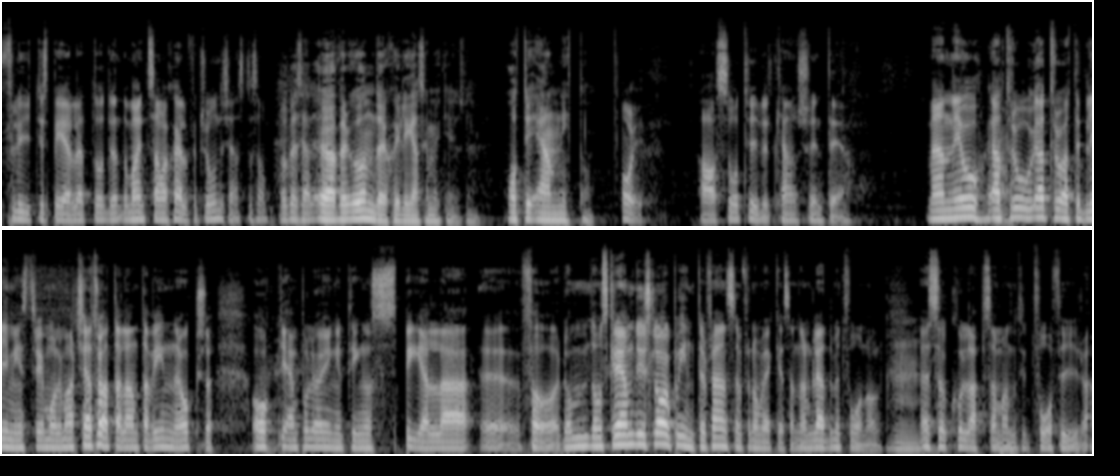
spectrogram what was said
flyt i spelet och de, de har inte samma självförtroende känns det som. Låt mig säga att över under skiljer ganska mycket just nu. 81-19. Oj. Ja, så tydligt kanske inte är. Men jo, jag, tror, jag tror att det blir minst tre mål i matchen. Jag tror att Atalanta vinner också. Och Empoli har ju ingenting att spela eh, för. De, de skrämde ju slag på Interfansen för någon vecka sedan när de ledde med 2-0. Men så kollapsade man till 2-4.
